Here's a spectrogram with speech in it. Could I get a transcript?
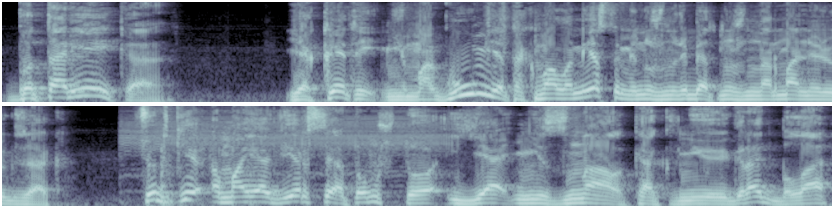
Батарейка. Я к этой не могу, у меня так мало места, мне нужен, ребят, нужен нормальный рюкзак. Все-таки моя версия о том, что я не знал, как в нее играть, была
